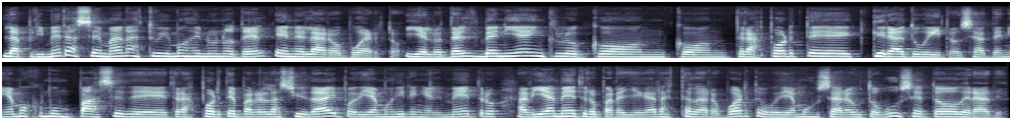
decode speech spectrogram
la primera semana estuvimos en un hotel en el aeropuerto y el hotel venía incluso con, con transporte gratuito, o sea, teníamos como un pase de transporte para la ciudad y podíamos ir en el metro, había metro para llegar hasta el aeropuerto, podíamos usar autobuses, todo gratis.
